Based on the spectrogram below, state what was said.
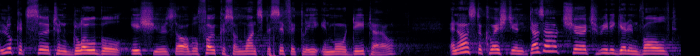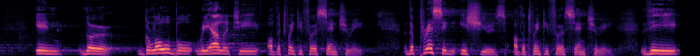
look at certain global issues, though I will focus on one specifically in more detail and ask the question Does our church really get involved in the global reality of the 21st century? The pressing issues of the 21st century, the,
